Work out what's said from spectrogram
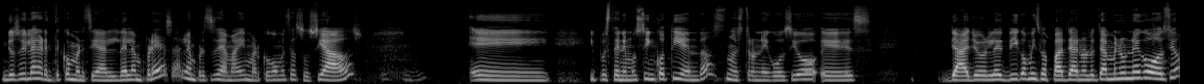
Yo soy la gerente comercial de la empresa, la empresa se llama Marco Gómez Asociados. Eh, y pues tenemos cinco tiendas, nuestro negocio es ya yo les digo mis papás, ya no lo llamen un negocio,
